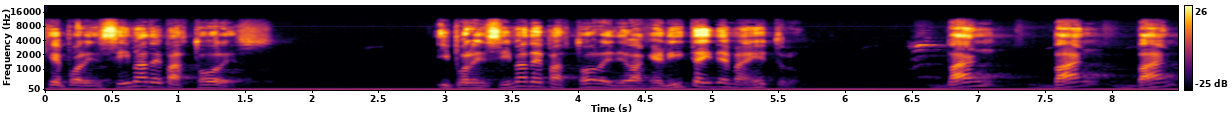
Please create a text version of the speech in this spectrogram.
que por encima de pastores, y por encima de pastores y de evangelistas y de maestros, van, van, van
